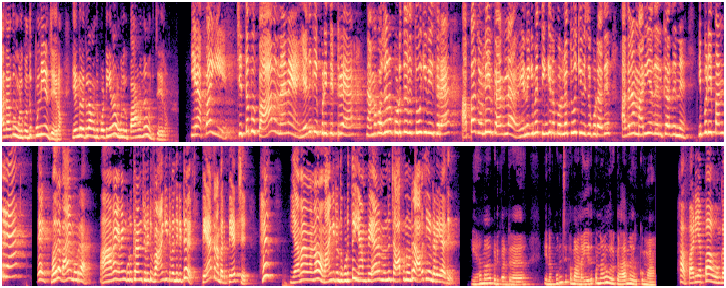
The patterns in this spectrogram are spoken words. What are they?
அதாவது உங்களுக்கு வந்து புண்ணியம் செய்யறோம் எங்களுக்குலாம் வந்து போட்டீங்கன்னா உங்களுக்கு பாவம் தான் வந்து சேரும். ஏ அப்பாயி சித்தப்பு பாவம் தானே? எதுக்கு இப்படி திட்டுற? நம்ம கொஞ்சம் கொடுத்தது தூக்கி வீசுற. அப்பா சொல்லிருக்காருல என்னைக்குமே திங்கிற பொருளை தூக்கி வீச கூடாது அதெல்லாம் மரியாதை இருக்காதுன்னு. இப்படி பண்ற? டேய் முதல்ல வாய மூடுற அவன் அவன் கொடுக்குறான்னு சொல்லிட்டு வாங்கிட்டு வந்துக்கிட்டு பேசுன பாரு பேச்சு. எவன் அவனோ வாங்கிட்டு வந்து கொடுத்து என் பேரன் ஒன்றும் சாப்பிடணுன்ற அவசியம் கிடையாது. ஏமா இப்படி பண்ற? என்ன புரிஞ்சுக்கமா நான் எது பண்ணாலும் ஒரு காரணம் இருக்குமா அப்பாடியப்பா உங்க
